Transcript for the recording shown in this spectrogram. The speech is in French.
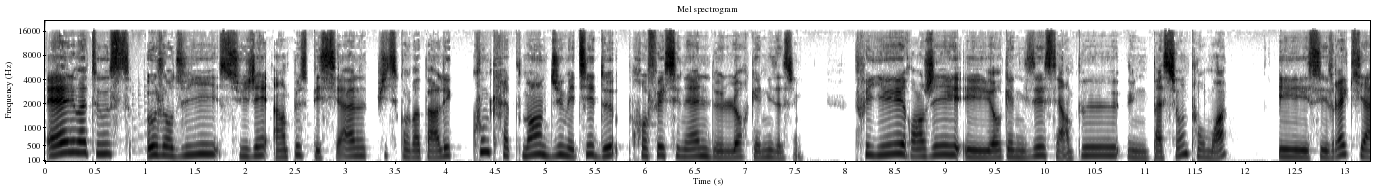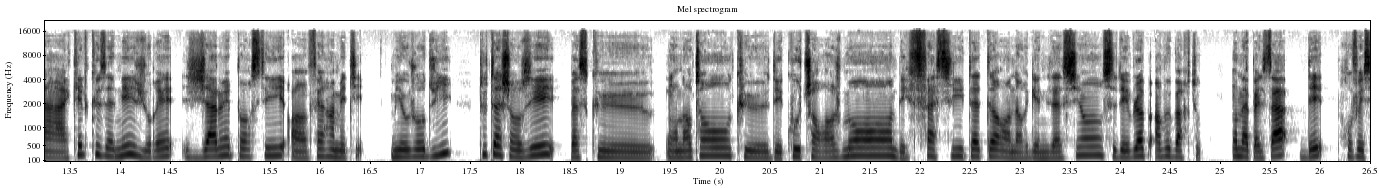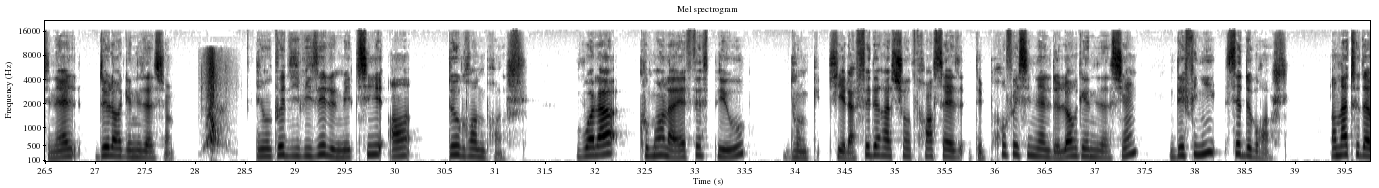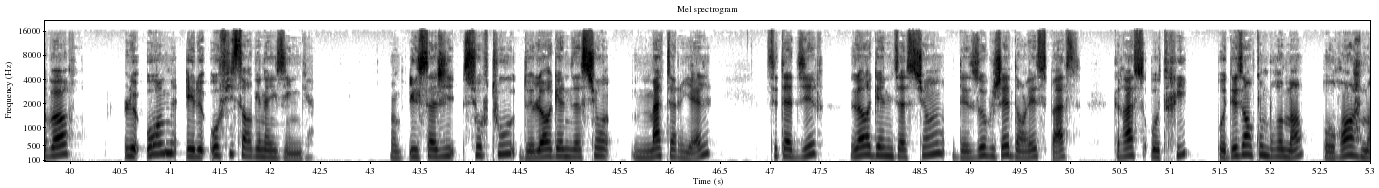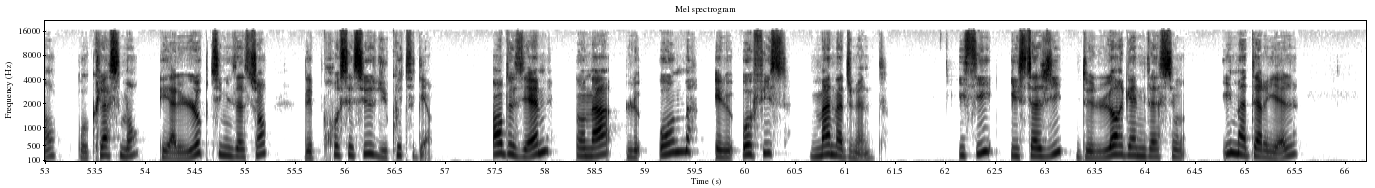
Hello à tous Aujourd'hui, sujet un peu spécial puisqu'on va parler concrètement du métier de professionnel de l'organisation. Trier, ranger et organiser, c'est un peu une passion pour moi. Et c'est vrai qu'il y a quelques années, j'aurais jamais pensé en faire un métier. Mais aujourd'hui, tout a changé parce que on entend que des coachs en rangement, des facilitateurs en organisation se développent un peu partout. On appelle ça des professionnels de l'organisation. Et on peut diviser le métier en deux grandes branches. Voilà comment la FFPO, donc qui est la Fédération française des professionnels de l'organisation, définit ces deux branches. On a tout d'abord le home et le office organizing. Donc, il s'agit surtout de l'organisation matérielle, c'est-à-dire l'organisation des objets dans l'espace grâce au tri, au désencombrement, au rangement, au classement et à l'optimisation des processus du quotidien. En deuxième, on a le home et le office management. Ici, il s'agit de l'organisation immatérielle,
